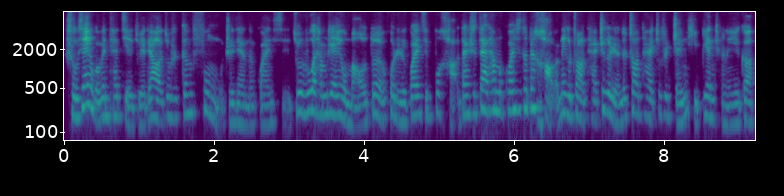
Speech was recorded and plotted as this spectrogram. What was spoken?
首先有个问题他解决掉了，就是跟父母之间的关系。就如果他们之间有矛盾或者是关系不好，但是在他们关系特别好的那个状态，这个人的状态就是整体变成了一个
